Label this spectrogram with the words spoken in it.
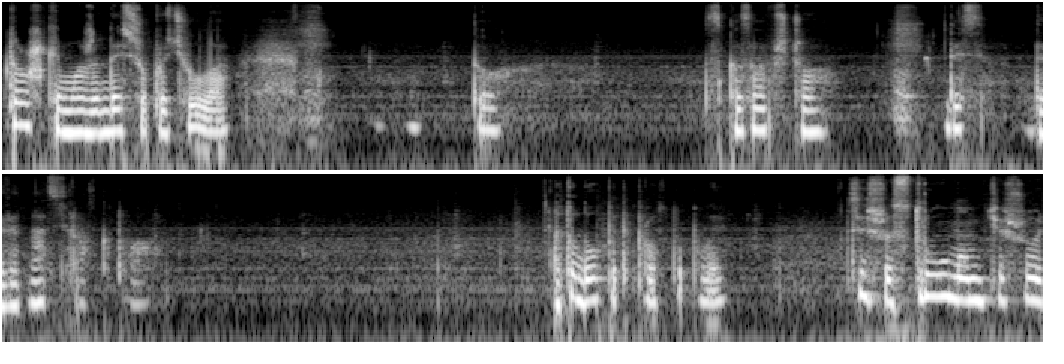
трошки, може, десь що почула, то сказав, що десь 19 разів катував. А то допити просто були. Це що, струмом чи що?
